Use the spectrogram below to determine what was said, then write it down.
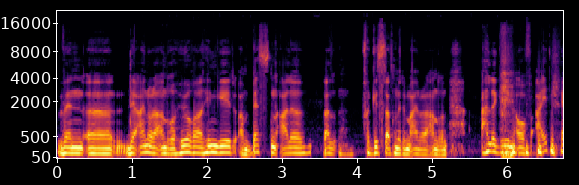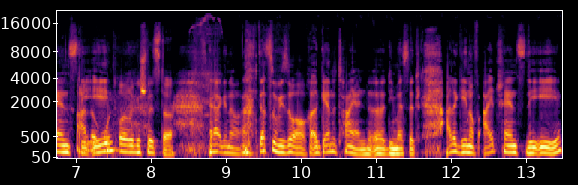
wenn äh, der ein oder andere Hörer hingeht, am besten alle, also vergiss das mit dem einen oder anderen, alle gehen auf ichance.de. und eure Geschwister. Ja, genau. Das sowieso auch. Äh, gerne teilen, äh, die Message. Alle gehen auf ichance.de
